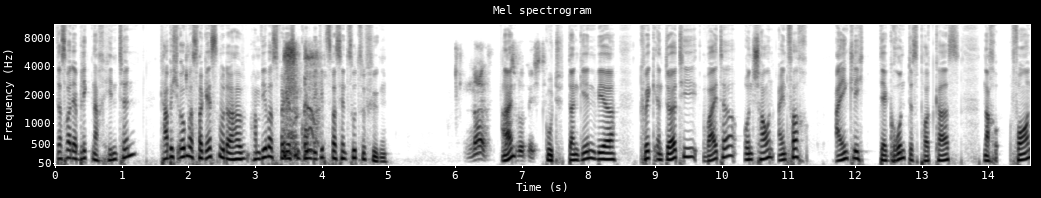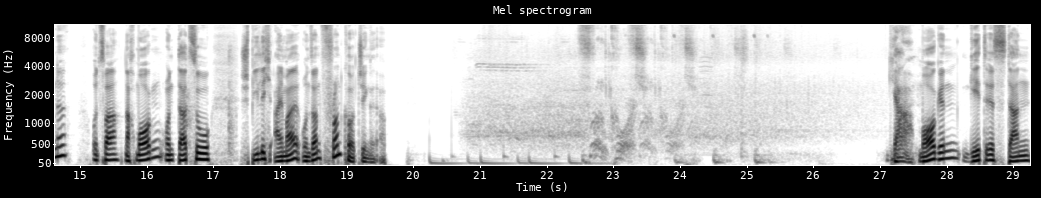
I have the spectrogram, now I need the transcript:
das war der Blick nach hinten. Habe ich irgendwas vergessen oder haben wir was vergessen, Kumbi? Gibt es was hinzuzufügen? Nein, Nein, absolut nicht. Gut, dann gehen wir quick and dirty weiter und schauen einfach eigentlich der Grund des Podcasts nach vorne und zwar nach morgen. Und dazu spiele ich einmal unseren Frontcourt-Jingle ab. Ja, morgen geht es dann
